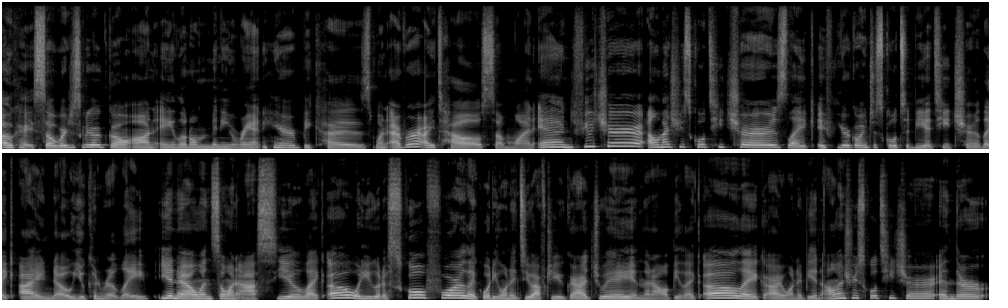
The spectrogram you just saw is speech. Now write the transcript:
Okay, so we're just going to go on a little mini rant here because whenever I tell someone and future elementary school teachers like if you're going to school to be a teacher, like I know you can relate. You know, when someone asks you like, "Oh, what do you go to school for? Like what do you want to do after you graduate?" and then I'll be like, "Oh, like I want to be an elementary school teacher." And their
